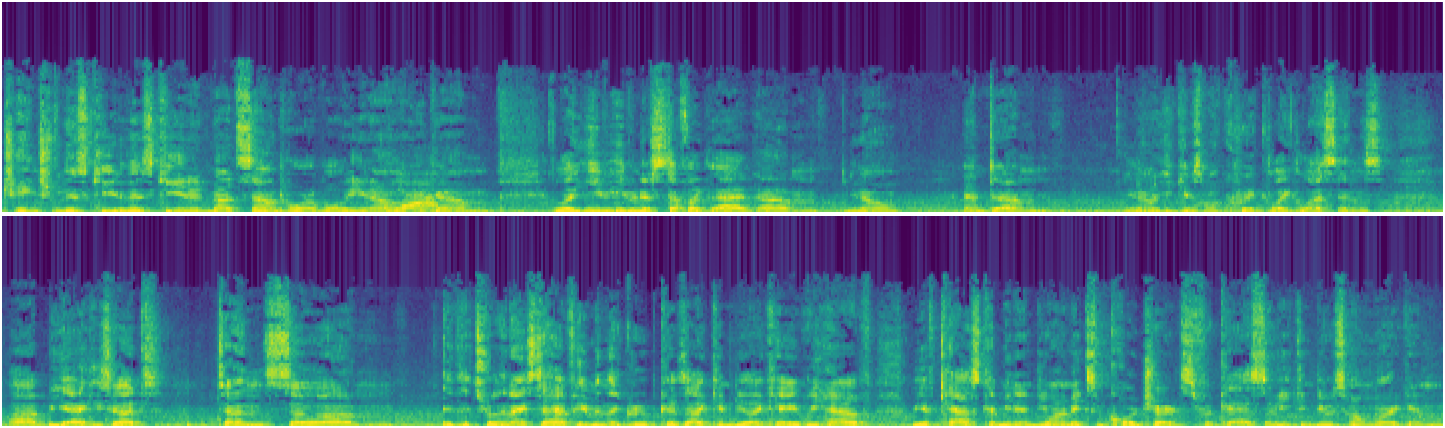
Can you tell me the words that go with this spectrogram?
change from this key to this key and it not sound horrible. You know, Yeah. like um, like even even just stuff like that. Um, you know, and um, you know he gives me quick like lessons. Uh, but yeah, he's got tons. So um, it, it's really nice to have him in the group because I can be like, hey, we have we have Cass coming in. Do you want to make some chord charts for Cass so he can do his homework and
